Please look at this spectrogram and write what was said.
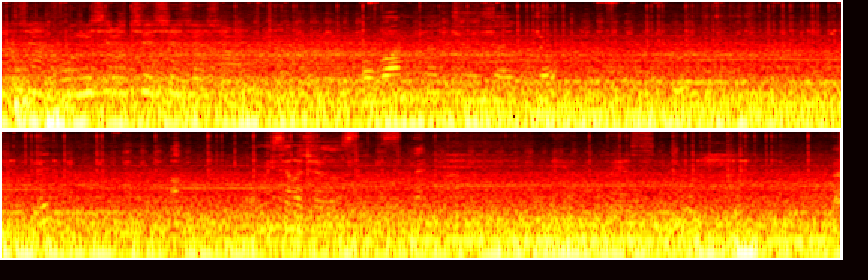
れじゃんお店の駐車場じゃん5番目の駐車場えあお店の駐車場ですねいやおやすみえ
